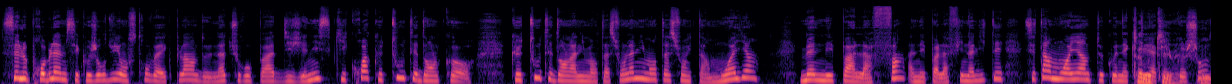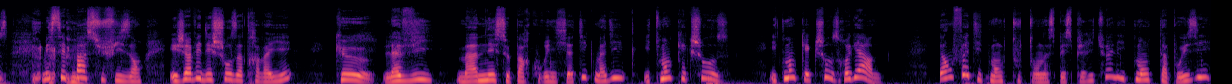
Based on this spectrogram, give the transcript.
C'est le problème, c'est qu'aujourd'hui on se trouve avec plein de naturopathes, d'hygiénistes qui croient que tout est dans le corps, que tout est dans l'alimentation. L'alimentation est un moyen, mais elle n'est pas la fin, elle n'est pas la finalité. C'est un moyen de te connecter à quelque oui. chose, Mm. mais c'est pas suffisant. Et j'avais des choses à travailler que la vie m'a amené ce parcours initiatique, m'a dit il te manque quelque chose. Il te manque quelque chose, regarde. Et en fait, il te manque tout ton aspect spirituel, il te manque ta poésie.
